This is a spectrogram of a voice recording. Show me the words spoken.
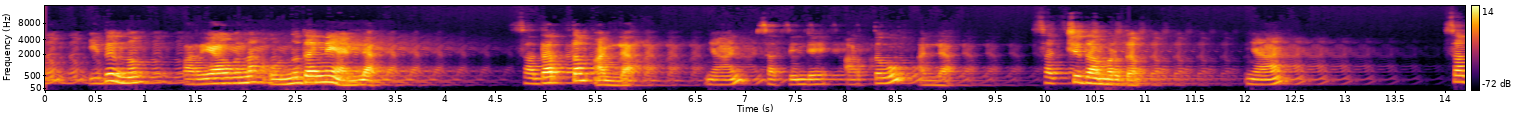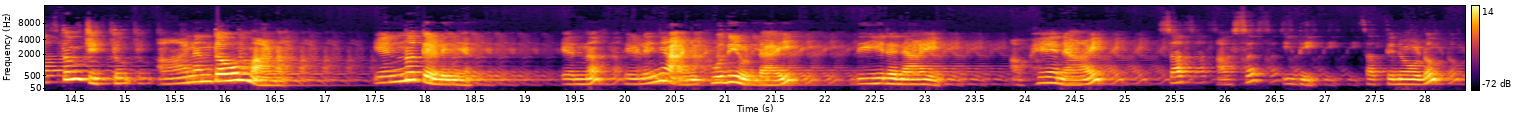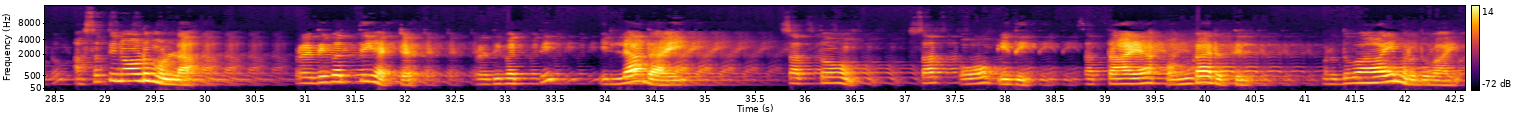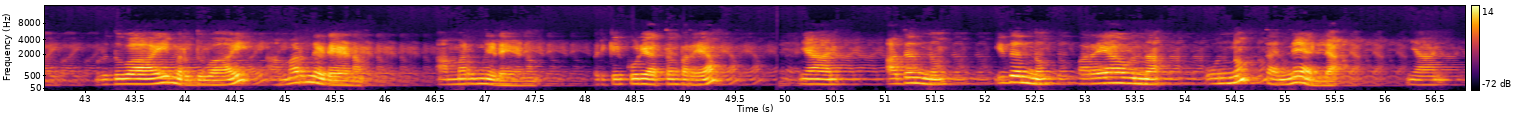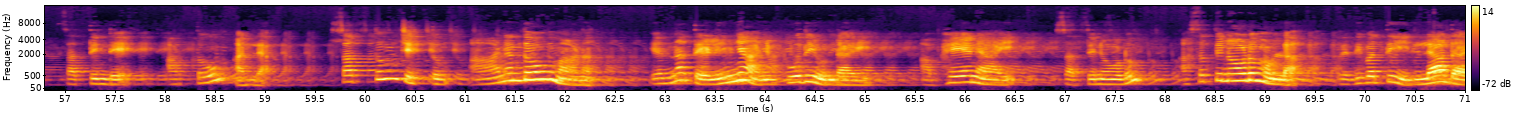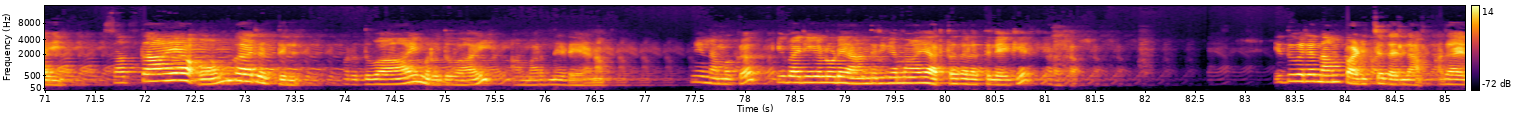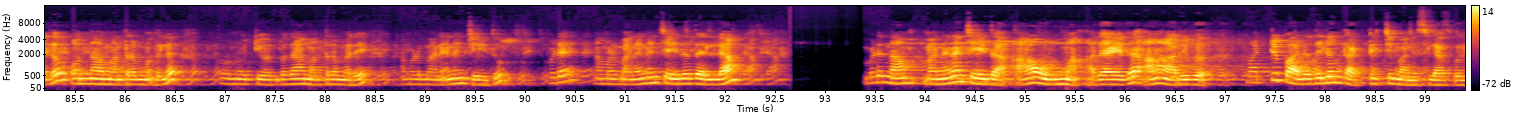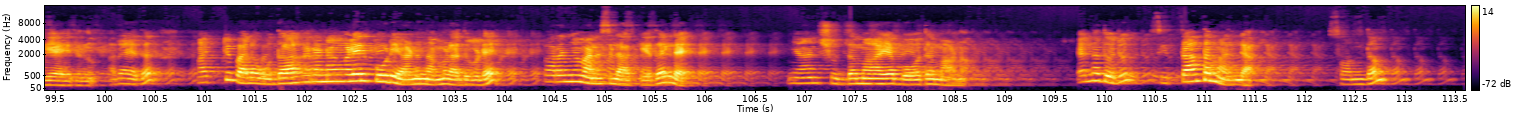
ഇതെന്നും പറയാവുന്ന ഒന്നു തന്നെയല്ല സദർത്ഥം അല്ല. ഞാൻ സത്തിന്റെ അർത്ഥവും അല്ല. സച്ചിദാമൃതം. ഞാൻ സത്തും ചിത്തും ആനന്ദവുമാണ് എന്നു തെളിഞ്ഞ് എന്ന് തെളിഞ്ഞ അനുഭൂതിയുണ്ടായി ധീരനായി അഭയനായി സത് അസത് ഇതി. സത്തിനോടും അസത്തിനോടുമുള്ള പ്രതിപത്തിയറ്റ് പ്രതിപത്തി ഇല്ലാതായി സത്തോം സത് ഓം ഇതി. സത്തായ ഓംകാരത്തിൽ മൃദുവായി മൃദുവായി മൃദുവായി മൃദുവായി അമർന്നിടയണം അമർന്നിടയണം ഒരിക്കൽ കൂടി അർത്ഥം പറയാം. ഞാൻ അതെന്നും ഇതെന്നും പറയാവുന്ന ഒന്നും തന്നെയല്ല. ഞാൻ സത്തിന്റെ അർത്ഥവും അല്ല. സത്തും ചിത്തും ആനന്ദവുമാണ് എന്ന തെളിഞ്ഞ അനുഭൂതിയുണ്ടായി. അഭയനായി സത്തിനോടും അസത്തിനോടുമുള്ള പ്രതിപത്തി ഇല്ലാതായി. സത്തായ ഓംകാരത്തിൽ മൃദുവായി മൃദുവായി അമർന്നിടയണം ഇനി നമുക്ക് ഈ വരികളുടെ ആന്തരികമായ അർത്ഥതലത്തിലേക്ക് കടക്കാം. ഇതുവരെ നാം പഠിച്ചതെല്ലാം അതായത് ഒന്നാം മന്ത്രം മുതൽ തൊണ്ണൂറ്റി ഒൻപതാം മന്ത്രം വരെ നമ്മൾ മനനം ചെയ്തു. ഇവിടെ നമ്മൾ മനനം ചെയ്തതെല്ലാം ഇവിടെ നാം മനനം ചെയ്ത ആ ഉണ്മ അതായത് ആ അറിവ് മറ്റു പലതിലും തട്ടിച്ച് മനസ്സിലാക്കുകയായിരുന്നു. അതായത് മറ്റു പല ഉദാഹരണങ്ങളിൽ കൂടിയാണ് നമ്മൾ അതിവിടെ പറഞ്ഞു മനസ്സിലാക്കിയത് അല്ലേ? ഞാൻ ശുദ്ധമായ ബോധമാണ്. എന്നതൊരു സിദ്ധാന്തമല്ല. സ്വന്തം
